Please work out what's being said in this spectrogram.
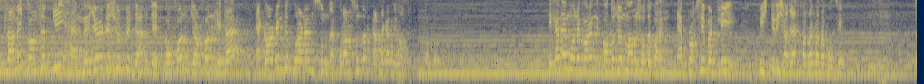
ইসলামিক কনসেপ্ট কি? হ্যাঁ মেজরিটি শুড বি গ্রান্টেড কখন? যখন এটা according to Quran and Sunnah Quran সুন্নার কাছাকাছি হবে। তখন। এখানে মনে করেন কতজন মানুষ হতে পারেন? অ্যাপ্রক্সিমেটলি বিশ তিরিশ হাজার, কথার কথা বলছি। তো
